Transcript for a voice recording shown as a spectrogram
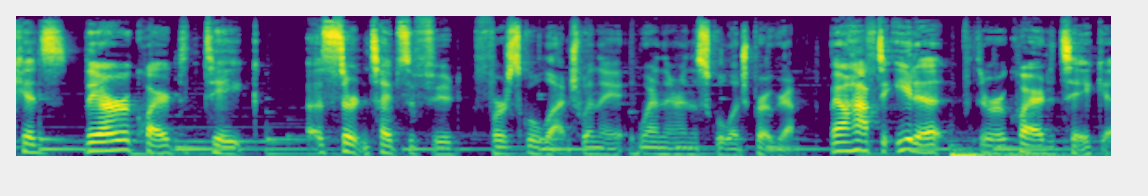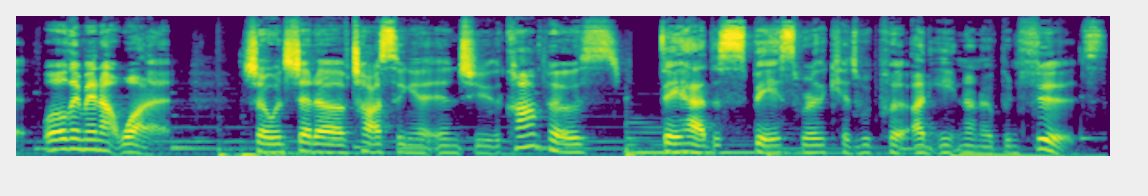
Kids, they are required to take certain types of food for school lunch when they when they're in the school lunch program. They don't have to eat it, but they're required to take it. Well, they may not want it. So instead of tossing it into the compost, they had the space where the kids would put uneaten, unopened foods.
